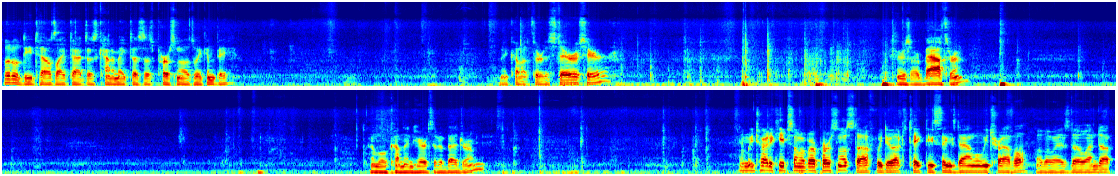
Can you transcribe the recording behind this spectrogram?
little details like that just kind of make this as personal as we can be. Let me come up through the stairs here. Here's our bathroom. And we'll come in here to the bedroom. And we try to keep some of our personal stuff. We do have to take these things down when we travel, otherwise they'll end up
